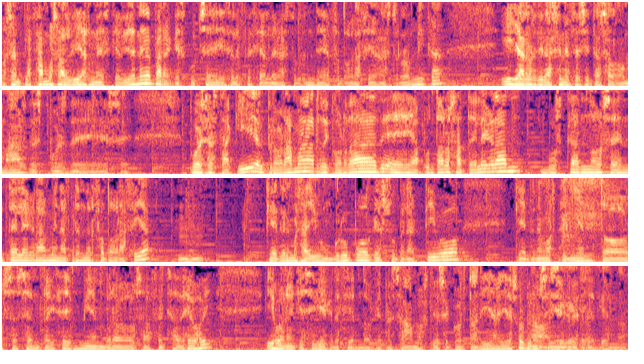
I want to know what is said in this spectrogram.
os emplazamos al viernes que viene para que escuchéis el especial de, gastro- de fotografía gastronómica y ya nos dirás si necesitas algo más después de ese. Pues hasta aquí el programa. Recordad eh, apuntaros a Telegram, buscadnos en Telegram en Aprender Fotografía, que tenemos ahí un grupo que es súper activo, que tenemos 566 miembros a fecha de hoy y bueno, y que sigue creciendo, que pensábamos que se cortaría y eso, pero No, sigue, sigue creciendo. creciendo,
